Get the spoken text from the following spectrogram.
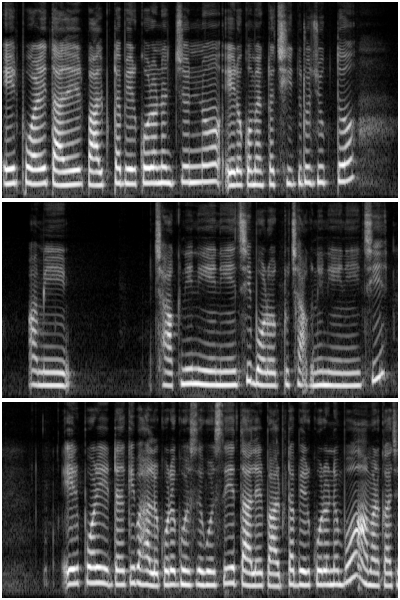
এরপরে তালের পাল্পটা বের করানোর জন্য এরকম একটা ছিদ্রযুক্ত আমি ছাঁকনি নিয়ে নিয়েছি, বড় একটু ছাঁকনি নিয়ে নিয়েছি। এরপরে এটাকে ভালো করে ঘষে ঘষে তালের পাল্পটা বের করে নেব। আমার কাছে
